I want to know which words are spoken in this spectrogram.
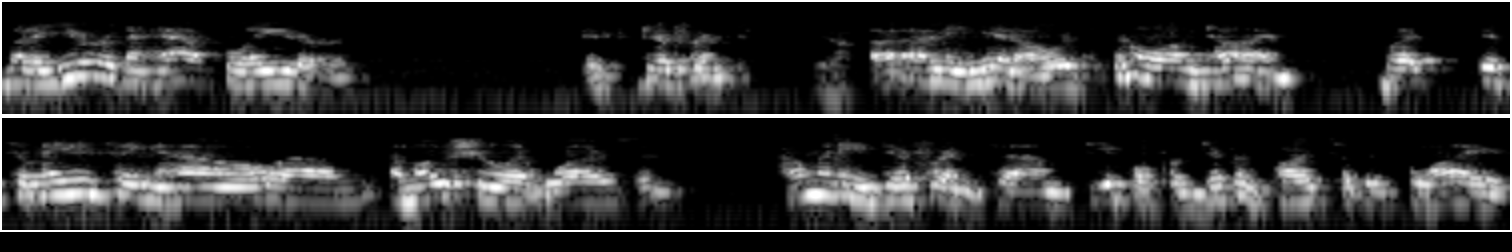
But a year and a half later, it's different. Yeah. I I mean, you know, it's been a long time, but it's amazing how um, emotional it was and how many different um, people from different parts of his life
